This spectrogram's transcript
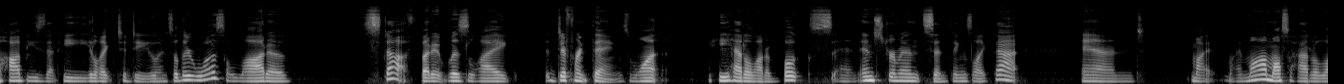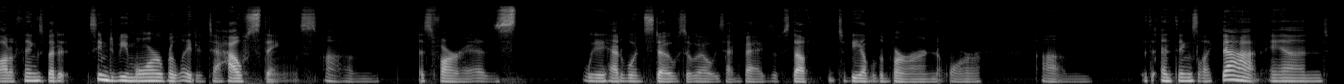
hobbies that he liked to do. And so there was a lot of stuff, but it was like different things. One, he had a lot of books and instruments and things like that. And my my mom also had a lot of things, but it seemed to be more related to house things. Um, as far as we had wood stoves, so we always had bags of stuff to be able to burn or um, th- and things like that. And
